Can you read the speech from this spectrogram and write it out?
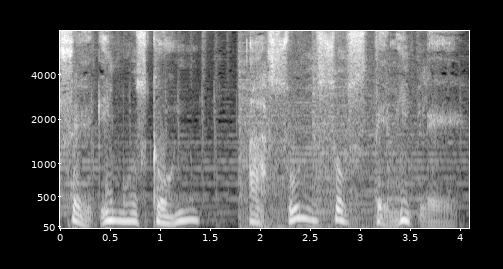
Seguimos con Azul Sostenible.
